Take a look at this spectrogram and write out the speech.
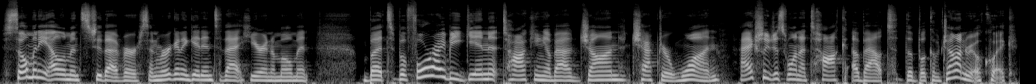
So many elements to that verse, and we're going to get into that here in a moment. But before I begin talking about John chapter 1, I actually just want to talk about the book of John real quick.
